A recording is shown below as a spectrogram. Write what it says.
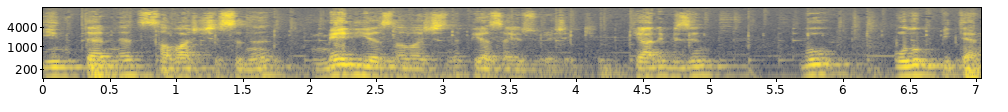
internet savaşçısını, medya savaşçısını piyasaya sürecek. Yani bizim bu olup biten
